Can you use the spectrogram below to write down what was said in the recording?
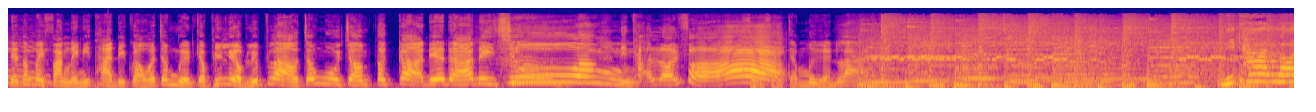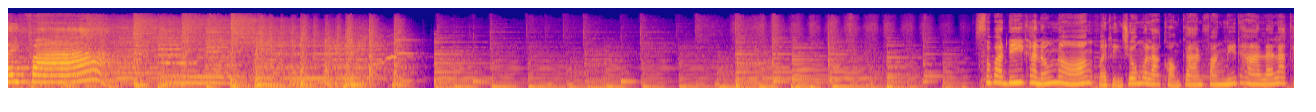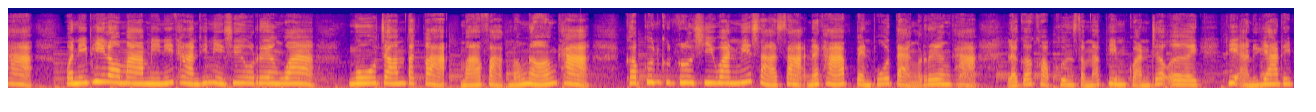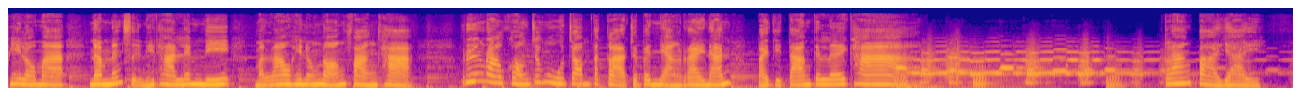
เดี๋ยวต้องไปฟังในนิทานดีกว่าว่าจะเหมือนกับพี่เหลือมหรือเปล่า เจ้างูจอมตะกะเนี่ยนะในช่วง นิทานลอยฟ้าสงสัยจะเหมือนล่ะ นิทานลอยฟ้า วัสดีค่ะน้องๆ มาถึงช่วงเวลาของการฟังนิทานแล้วล่ะค่ะ วันนี้พี่เรมามีนิทานที่มีชื่อเรื่องว่า งูจอมตะกละมาฝากน้องๆค่ะ ขอบคุณคุณครูชีวันวิสาสะนะคะ เป็นผู้แต่งเรื่องค่ะ แล้วก็ขอบคุณสำนักพิมพ์กวันเจ้าเอ๋ยที่อนุญาตให้พี่เรมานำหนังสือนิทานเล่มนี้ มาเล่าให้น้องๆฟังค่ะ เรื่องราวของเจ้างูจอมตะกละจะเป็นอย่างไรนั้น ไปติดตามกันเลยค่ะ กลางป่าใหญ่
